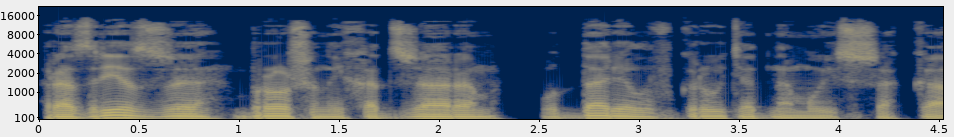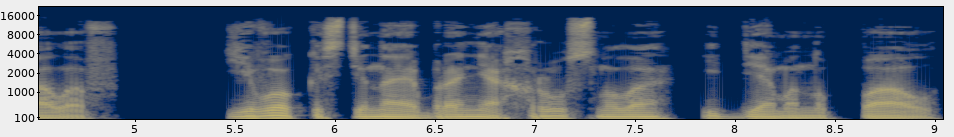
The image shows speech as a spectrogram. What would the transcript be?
Разрез же, брошенный Хаджаром, ударил в грудь одному из шакалов. Его костяная броня хрустнула, и демон упал.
